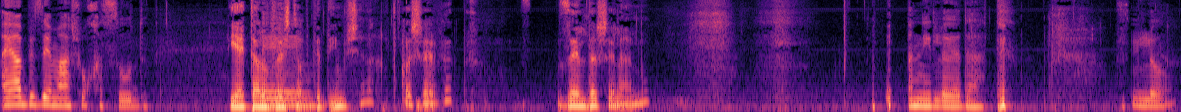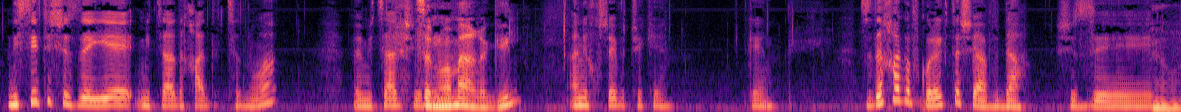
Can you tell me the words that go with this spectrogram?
היה בזה משהו חסוד. היא הייתה לובשת את אה, הבגדים שלך, את חושבת? זלדה שלנו? אני לא יודעת. לא. ניסיתי שזה יהיה מצד אחד צנוע, ומצד שני... צנוע מהרגיל? אני חושבת שכן. כן. זה דרך אגב קולקציה שעבדה, שזה מאוד.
